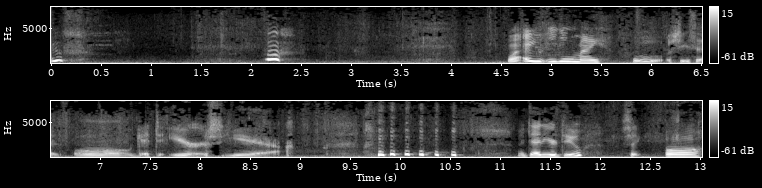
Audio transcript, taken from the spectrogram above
Oof. Oof. What are you eating my... Ooh, she says, oh, get the ears. Yeah. My daddy here too. Say, oh,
